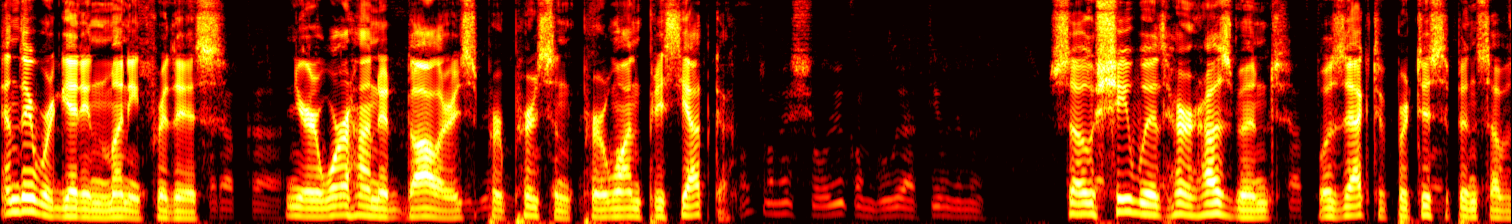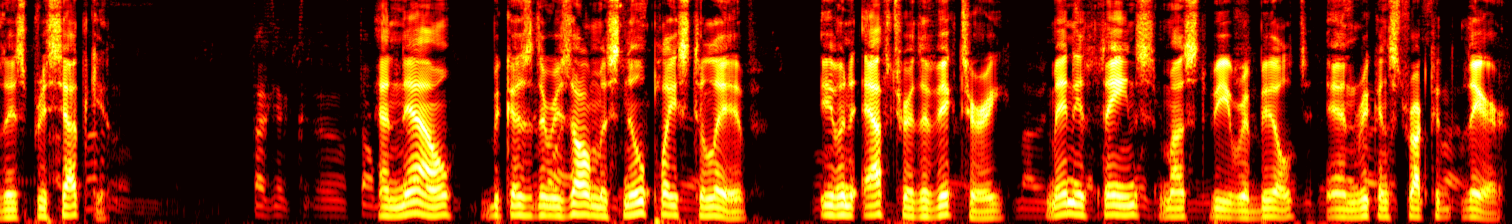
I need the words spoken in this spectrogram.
And they were getting money for this, near $100 per person per one priziatka. So she with her husband was active participants of this Prisiatki. And now, because there is almost no place to live, even after the victory, many things must be rebuilt and reconstructed there.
